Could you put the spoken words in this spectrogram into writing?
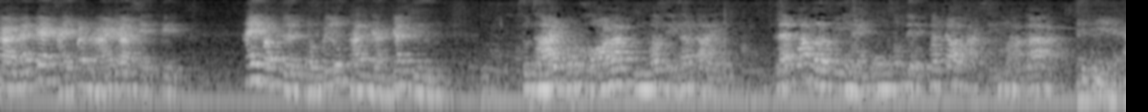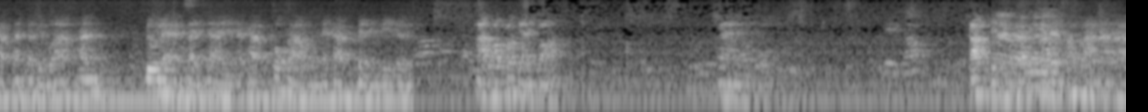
กันและแก้ไขปัญหายาเสพติด ให้มาเกิดผลเป็นรูปธรรมอย่างยั่งยืน สุดท้ายผมขอรับคุณพระศรีนาไตยและพระบารมีแห่งองค์สมเด็จพระเจ้าตากสินมหาราชพิธีนะครับท่านก็ถือว่าท่านดูแลใส่ใจนะครับ พวกเรานะครับเป็นอย่างดีเลยอะเราก็ใหญ่ก่อนอ่ครับนี่นครับที่ได้พระานารา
